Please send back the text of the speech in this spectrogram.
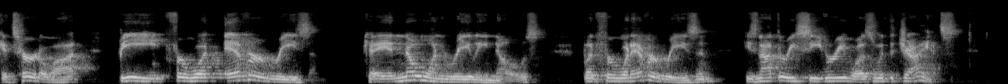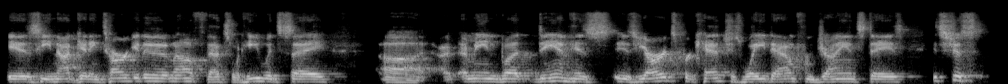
gets hurt a lot, B, for whatever reason, okay, and no one really knows, but for whatever reason, he's not the receiver he was with the Giants. Is he not getting targeted enough? That's what he would say. Uh, I, I mean, but Dan, his his yards per catch is way down from Giants days. It's just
